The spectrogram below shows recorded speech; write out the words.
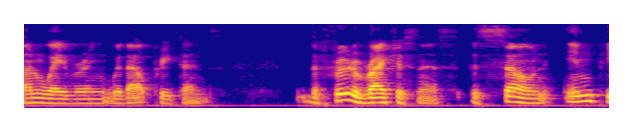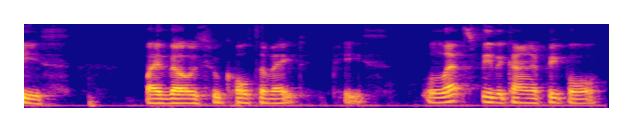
unwavering, without pretense. The fruit of righteousness is sown in peace by those who cultivate peace. Let's be the kind of people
